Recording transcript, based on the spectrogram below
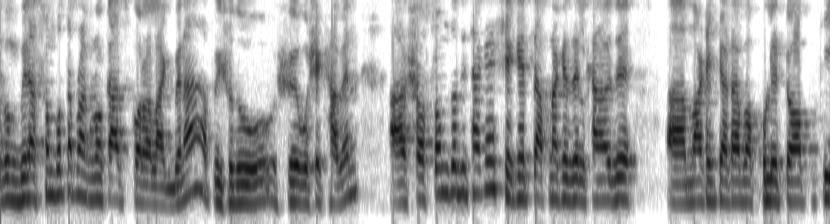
এবং বিনাশ্রম বলতে আপনার কোনো কাজ করা লাগবে না, আপনি শুধু শুয়ে বসে খাবেন। আর সশ্রম যদি থাকে, সেক্ষেত্রে আপনাকে জেলখানায় যে মাটি কাটা বা ফুলের টপ কি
